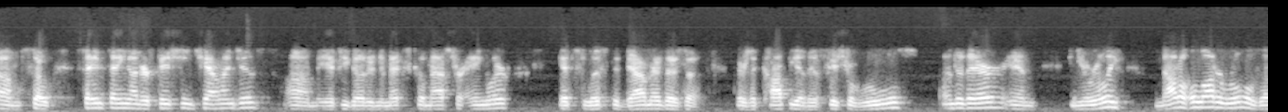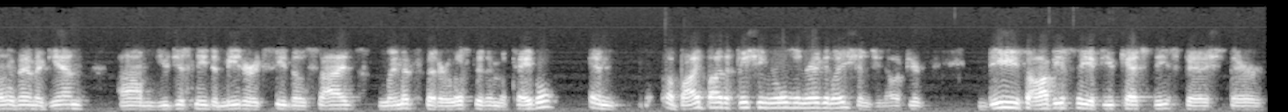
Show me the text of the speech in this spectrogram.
Um, so same thing under fishing challenges. Um, if you go to New Mexico Master Angler, it's listed down there. There's a there's a copy of the official rules under there, and, and you really not a whole lot of rules other than again, um, you just need to meet or exceed those size limits that are listed in the table and abide by the fishing rules and regulations. You know, if you're these obviously, if you catch these fish, they're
